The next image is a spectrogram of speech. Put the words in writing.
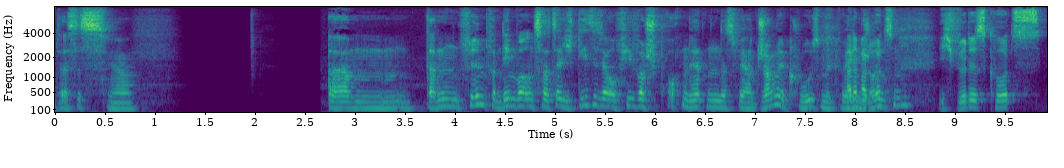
das ist, ja. Ähm, dann ein Film, von dem wir uns tatsächlich dieses Jahr auch viel versprochen hätten, das wäre Jungle Cruise mit Wayne Johnson. Kurz. Ich würde es kurz,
